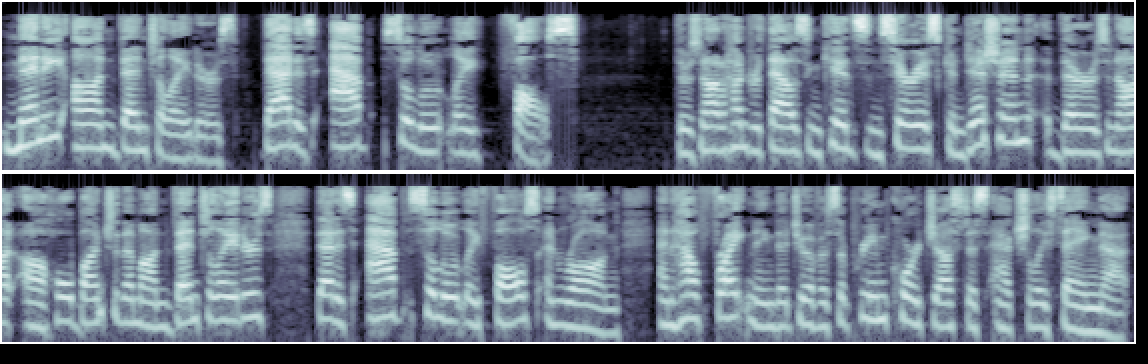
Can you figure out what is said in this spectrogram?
Many on ventilators. That is absolutely false. There's not 100,000 kids in serious condition. There's not a whole bunch of them on ventilators. That is absolutely false and wrong. And how frightening that you have a Supreme Court justice actually saying that.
